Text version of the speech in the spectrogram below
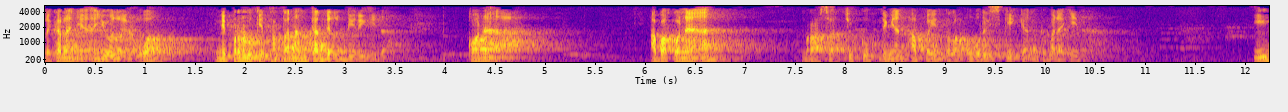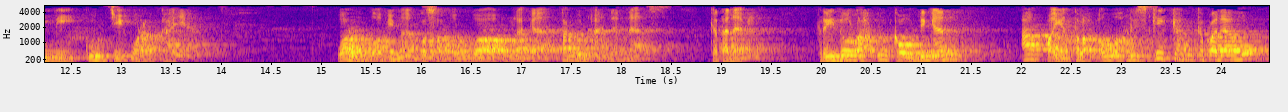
Oleh karenanya ayyuhal ikhwah, ini perlu kita tanamkan dalam diri kita. Qanaah. Apa qanaah? merasa cukup dengan apa yang telah Allah rizkikan kepada kita. Ini kunci orang kaya. Warda bima qasamallahu laka takun ahnan nas. Kata Nabi, ridholah engkau dengan apa yang telah Allah rizkikan kepadamu,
